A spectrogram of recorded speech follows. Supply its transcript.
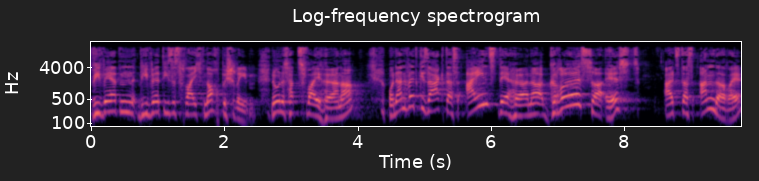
wie, werden, wie wird dieses Reich noch beschrieben? Nun, es hat zwei Hörner und dann wird gesagt, dass eins der Hörner größer ist als das andere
